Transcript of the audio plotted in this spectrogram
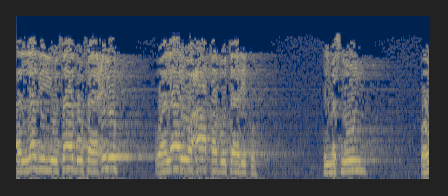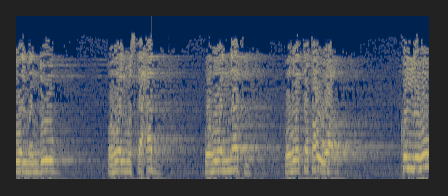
الذي يثاب فاعله ولا يعاقب تاركه. المسنون وهو المندوب وهو المستحب وهو النفل وهو التطوع. كله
